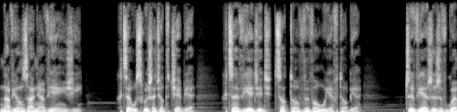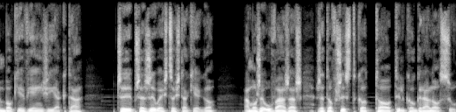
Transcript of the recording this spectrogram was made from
nawiązania więzi. Chcę usłyszeć od Ciebie, chcę wiedzieć, co to wywołuje w Tobie. Czy wierzysz w głębokie więzi jak ta? Czy przeżyłeś coś takiego? A może uważasz, że to wszystko to tylko gra losu?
